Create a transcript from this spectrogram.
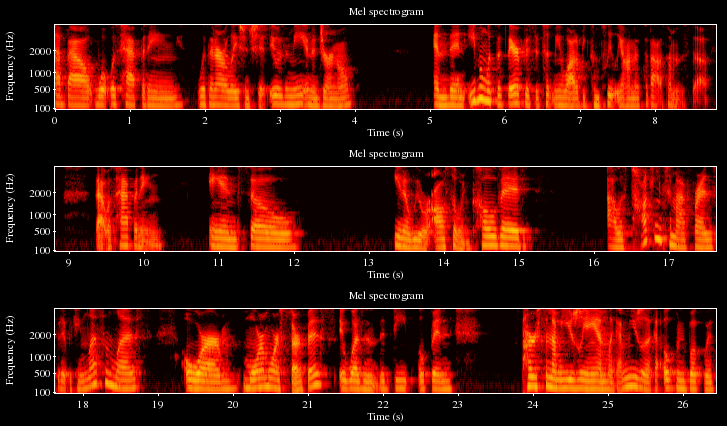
about what was happening within our relationship. It was me in a journal. And then, even with the therapist, it took me a while to be completely honest about some of the stuff that was happening. And so, you know, we were also in COVID. I was talking to my friends, but it became less and less or more and more surface. It wasn't the deep, open person I'm usually am. Like I'm usually like an open book with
